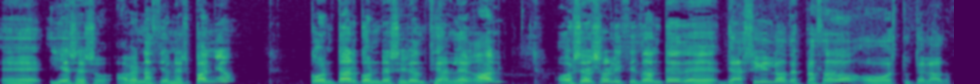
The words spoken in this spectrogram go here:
eh, y es eso, haber nacido en España, contar con residencia legal o ser solicitante de, de asilo, desplazado o estutelado.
